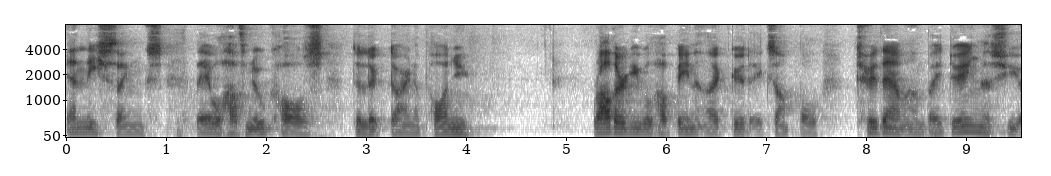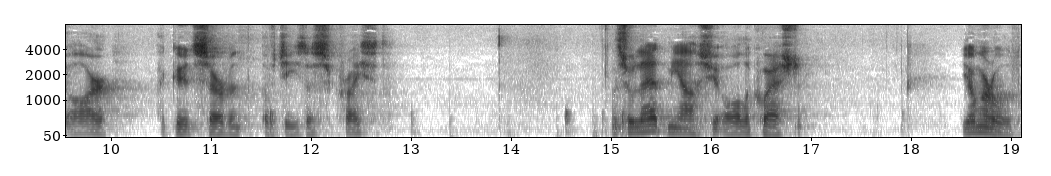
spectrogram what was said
in these things, they will have no cause to look down upon you. Rather, you will have been a good example to them, and by doing this, you are a good servant of Jesus Christ. And so, let me ask you all a question young or old,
